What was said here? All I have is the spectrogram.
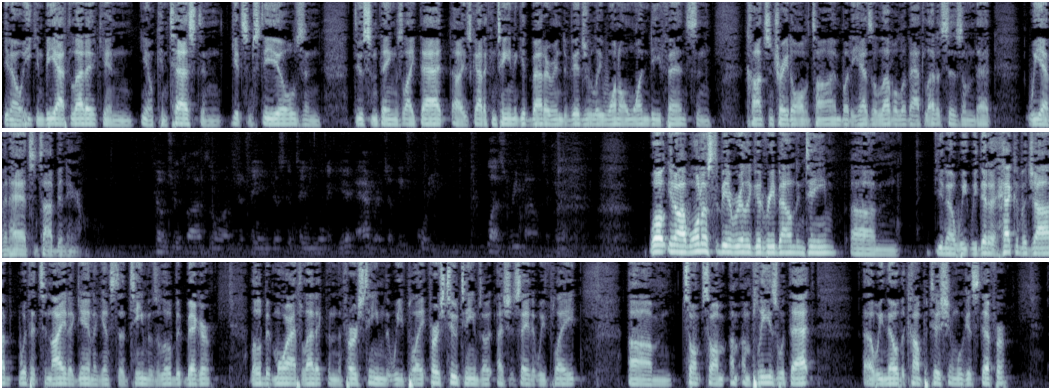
you know, he can be athletic and you know contest and get some steals and do some things like that. Uh, he's got to continue to get better individually, one on one defense, and concentrate all the time. But he has a level of athleticism that we haven't had since I've been here. Coach, your thoughts on your team just continuing to get average at least 40 plus rebounds a game? Well, you know, I want us to be a really good rebounding team. Um, you know, we, we did a heck of a job with it tonight again against a team that was a little bit bigger, a little bit more athletic than the first team that we played, first two teams, I should say, that we've played. Um, so, I'm, so I'm, I'm, I'm pleased with that. Uh, we know the competition will get stiffer.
